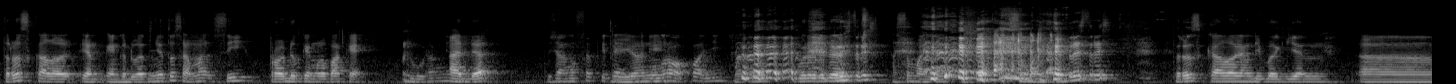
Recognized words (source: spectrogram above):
terus kalau yang yang keduanya tuh sama si produk yang lo pakai. Ada Bisa nge-vape kita Iya ya. nih. Ngerokok anjing. udah Terus, terus. asem terus terus. Terus kalau yang di bagian eh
